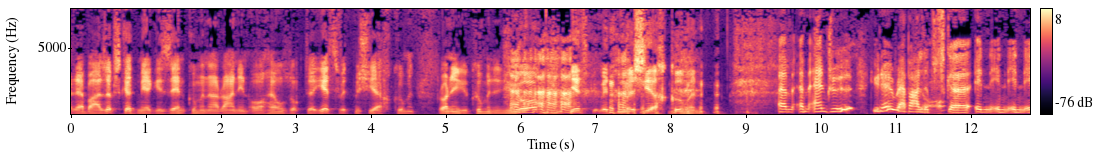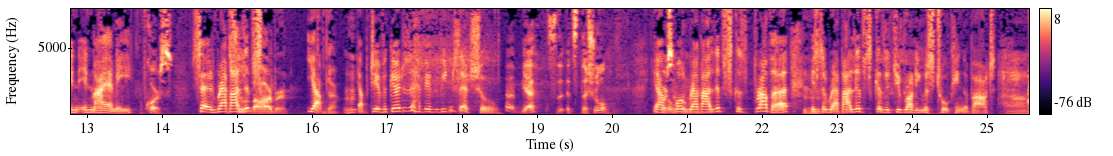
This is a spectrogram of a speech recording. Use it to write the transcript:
Rabbi Lipski hat mir gesehen, kommen rein in Ohel, sagt er, jetzt wird Mashiach kommen. Ronny gekommen in New York, jetzt wird Mashiach kommen. um, um, Andrew, do you know Rabbi Lipskar in, in, in, in, in Miami? Of course. So Rabbi Lipskar. Harbor. Yeah. Yeah. Yep. Do you ever go to the, have you ever been to that shul? Uh, yeah, it's the, it's the shul. Yeah, but well, been there. Rabbi Lipskar's brother is the Rabbi Lipskar that you, Ronnie was talking about. Our,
